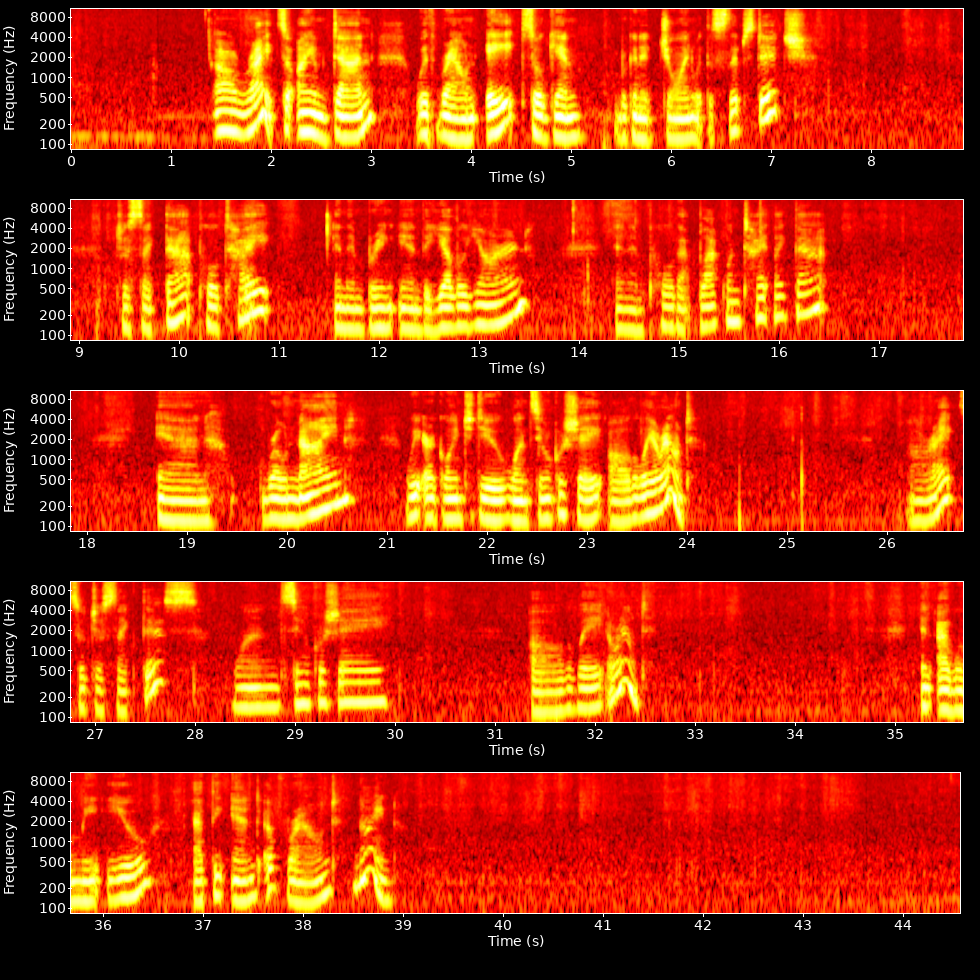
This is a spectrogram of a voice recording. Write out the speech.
All right, so I am done with round eight. So again, we're going to join with the slip stitch. Just like that, pull tight, and then bring in the yellow yarn and then pull that black one tight like that. And row nine, we are going to do one single crochet all the way around. All right, so just like this, one single crochet all the way around. And I will meet you at the end of round nine.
